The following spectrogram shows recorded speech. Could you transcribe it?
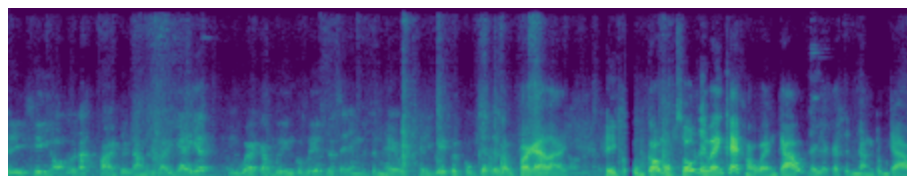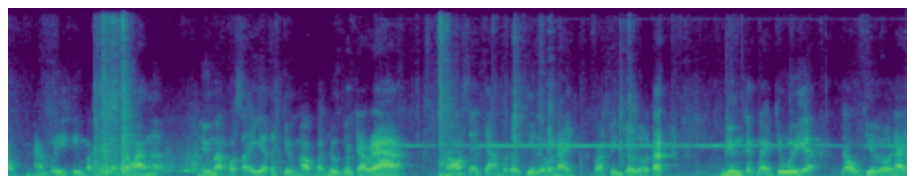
Thì khi ngọn lửa tắt khoảng từ 5 đến 7 giây á, thì qua cảm biến của bếp nó sẽ nhận được tín hiệu, thì bếp nó cũng sẽ tự động khóa ra lại. Thì cũng có một số nơi bán khác họ quảng cáo, đây là cái tính năng chống trào. Hàm ý khi mà các bạn nấu ăn á, nếu mà có xảy ra cái trường hợp mà nước nó trào ra, nó sẽ chạm vào đầu chia lửa này và khiến cho lửa tắt. Nhưng các bạn chú ý á, đầu chia lửa này,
